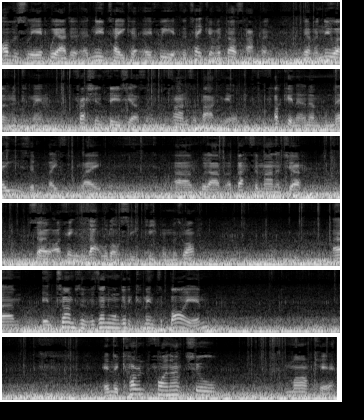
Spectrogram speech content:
Obviously, if we had a, a, new taker, if we if the takeover does happen, we have a new owner come in, fresh enthusiasm, fans are back. It'll be fucking an amazing place to play. Um, we'll have a better manager, so I think that would obviously keep him as well. Um, in terms of is anyone going to come in to buy him? In the current financial market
